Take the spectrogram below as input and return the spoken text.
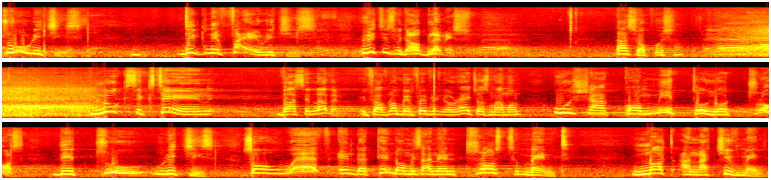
True riches. Dignified riches. Riches without blemish. That's your portion. Luke 16, verse 11. If you have not been favoring your righteous mammon, who shall commit to your trust the true riches? So, wealth in the kingdom is an entrustment, not an achievement.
